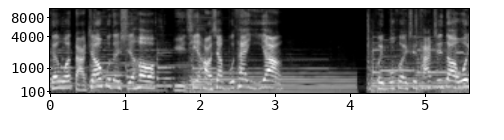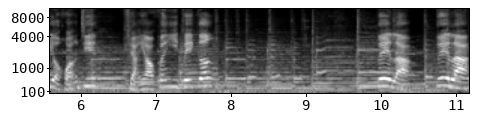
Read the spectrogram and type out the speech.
跟我打招呼的时候，语气好像不太一样。会不会是他知道我有黄金，想要分一杯羹？对了，对了，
